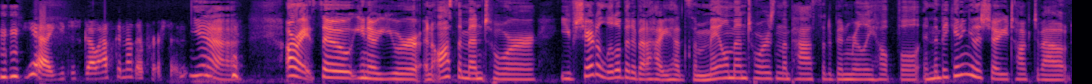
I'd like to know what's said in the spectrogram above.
yeah, you just go ask another person. Yeah. All right. So, you know, you're an awesome mentor. You've shared a little bit about how you had some male mentors in the past that have been really helpful. In the beginning of the show, you talked about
